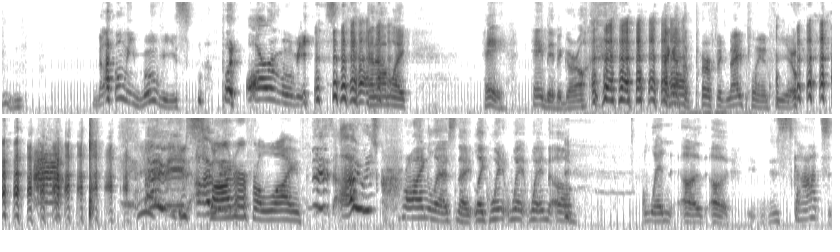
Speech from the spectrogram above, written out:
not only movies but horror movies. and I'm like, hey, hey, baby girl, I got the perfect night plan for you. I mean, You scarred I mean, her for life. this, I was crying last night. Like when when when um when uh uh Scott's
